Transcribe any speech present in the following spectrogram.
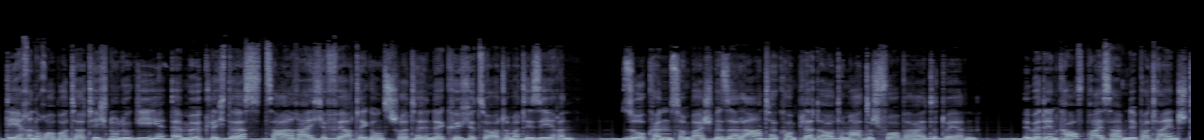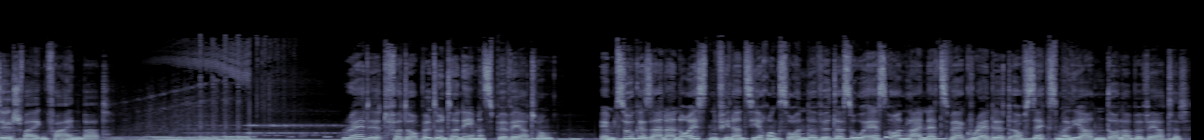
Deren Robotertechnologie ermöglicht es, zahlreiche Fertigungsschritte in der Küche zu automatisieren. So können zum Beispiel Salate komplett automatisch vorbereitet werden. Über den Kaufpreis haben die Parteien Stillschweigen vereinbart. Reddit verdoppelt Unternehmensbewertung. Im Zuge seiner neuesten Finanzierungsrunde wird das US-Online-Netzwerk Reddit auf 6 Milliarden Dollar bewertet.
